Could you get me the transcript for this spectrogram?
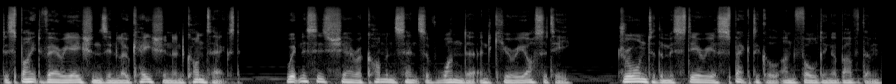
Despite variations in location and context, witnesses share a common sense of wonder and curiosity, drawn to the mysterious spectacle unfolding above them.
